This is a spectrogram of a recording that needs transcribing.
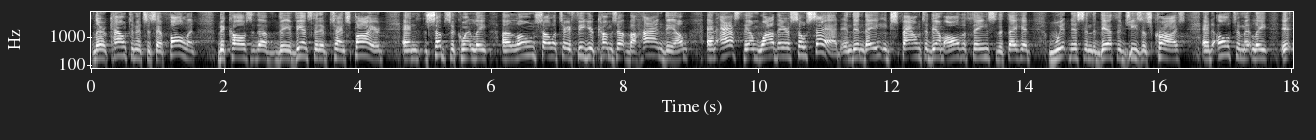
their countenances have fallen because of the events that have transpired, and subsequently, a lone solitary figure comes up behind them and asks them why they are so sad. And then they expound to them all the things that they had witnessed in the death of Jesus Christ, and ultimately, it,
